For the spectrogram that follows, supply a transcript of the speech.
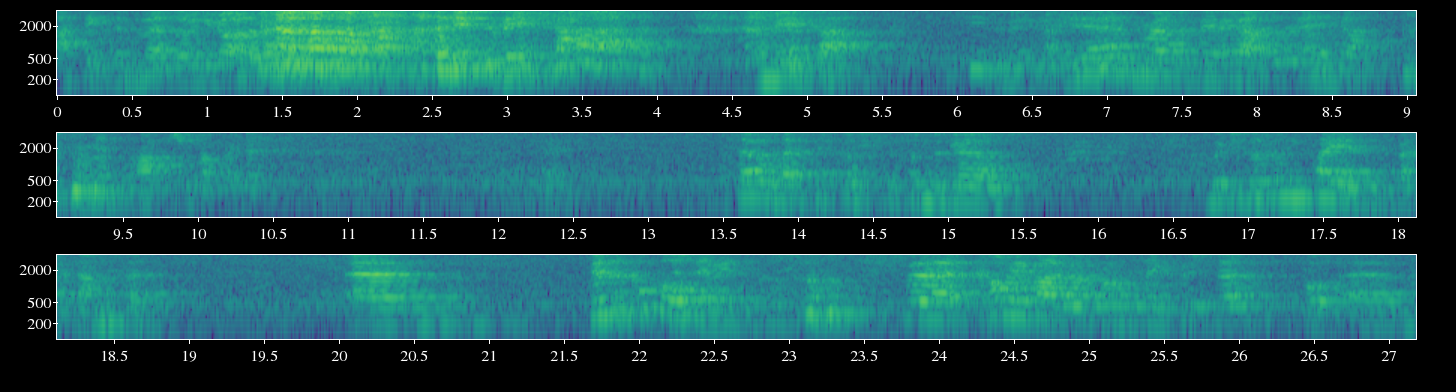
I think the Thunder Bear's only got a and it's a meerkat. A meerkat. She's a meerkat. isn't Yeah, she? Miranda Meerkat Meerkat with a meerkat. from Hertfordshire Mavericks. Okay. So let's discuss the Thunder girls. Which of the Thunder players is the best dancer? Um, there's a But couple. there is a couple. For comedy value, I'd probably say Krista, but um,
